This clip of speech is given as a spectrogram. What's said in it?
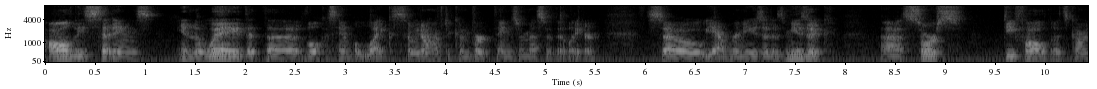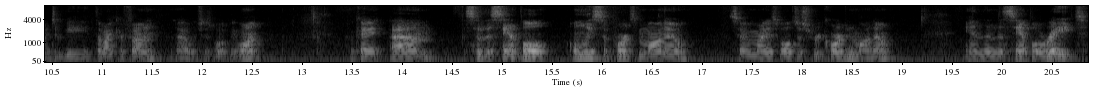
all these settings in the way that the Volca sample likes, so we don't have to convert things or mess with it later. So yeah, we're going to use it as music, uh, source, default, it's going to be the microphone, uh, which is what we want. Okay, um, so the sample only supports mono, so we might as well just record in mono. And then the sample rate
